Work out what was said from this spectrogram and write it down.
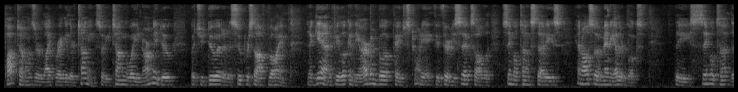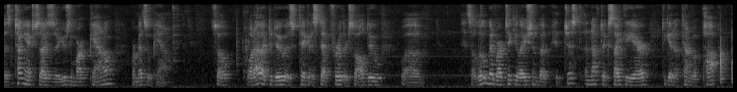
Pop tones are like regular tonguing. So you tongue the way you normally do, but you do it at a super soft volume. And again, if you look in the Arban book, pages 28 through 36, all the single tongue studies, and also in many other books, the single tongue, the tonguing exercises are usually marked piano or mezzo piano. So what I like to do is take it a step further. So I'll do, uh, it's a little bit of articulation, but it just enough to excite the air to get a kind of a pop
